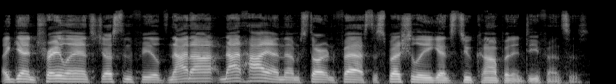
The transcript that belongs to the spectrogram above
again, Trey Lance, Justin Fields, not on, not high on them starting fast, especially against two competent defenses.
